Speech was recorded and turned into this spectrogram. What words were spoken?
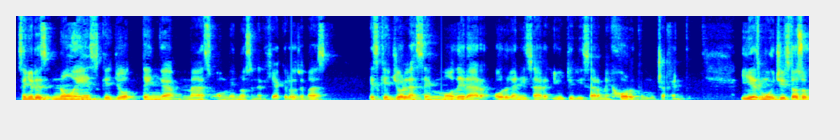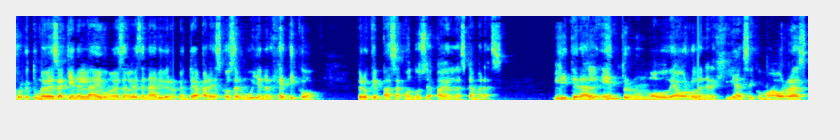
Señores, no es que yo tenga más o menos energía que los demás es que yo la sé moderar, organizar y utilizar mejor que mucha gente. Y es muy chistoso porque tú me ves aquí en el live o me ves en el escenario y de repente aparezco ser muy energético, pero ¿qué pasa cuando se apagan las cámaras? Literal, entro en un modo de ahorro de energía, así como ahorras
